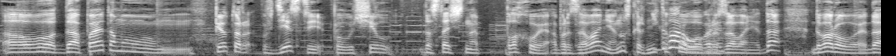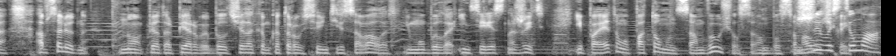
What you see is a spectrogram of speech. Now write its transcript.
А, Вот, да, поэтому Петр в детстве получил достаточно плохое образование, ну, скажем, никакого Дворовое. образования. Да, дворовое, да, абсолютно. Но Петр Первый был человеком, которого все интересовало, ему было интересно жить. И поэтому потом он сам выучился, он был самоучкой. Живость ума.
